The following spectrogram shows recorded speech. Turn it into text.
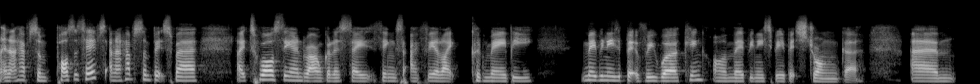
And I have some positives and I have some bits where like towards the end where I'm going to say things I feel like could maybe maybe needs a bit of reworking or maybe needs to be a bit stronger. Um,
